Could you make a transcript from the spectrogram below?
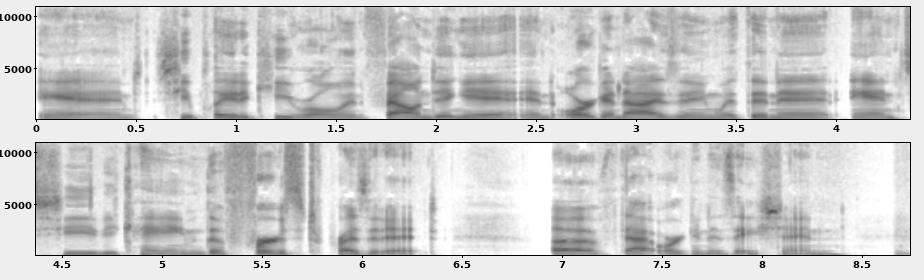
And she played a key role in founding it and organizing within it. And she became the first president of that organization. Hmm.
